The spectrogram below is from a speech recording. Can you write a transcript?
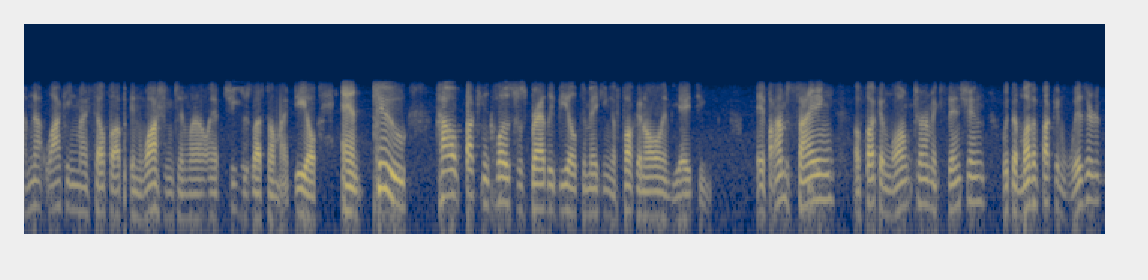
I'm not locking myself up in Washington when I only have two years left on my deal. And two, how fucking close was Bradley Beal to making a fucking All NBA team? If I'm signing a fucking long term extension with the motherfucking Wizards,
